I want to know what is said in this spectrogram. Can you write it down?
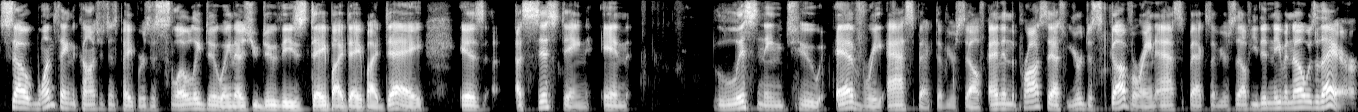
So one thing the consciousness papers is slowly doing as you do these day by day by day is assisting in listening to every aspect of yourself. And in the process, you're discovering aspects of yourself you didn't even know was there.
